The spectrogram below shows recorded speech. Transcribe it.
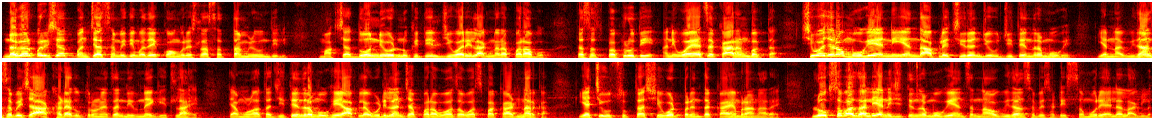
नगर परिषद पंचायत समितीमध्ये काँग्रेसला सत्ता मिळवून दिली. मागच्या दोन निवडणुकीतील जिवारी लागणारा पराभव तसंच प्रकृती आणि वयाचं कारण बघता शिवाजीराव मोघे यांनी यंदा आपले चिरंजीव जितेंद्र मोघे यांना विधानसभेच्या आखाड्यात उतरवण्याचा निर्णय घेतला आहे. त्यामुळे आता जितेंद्र मोघे आपल्या वडिलांच्या पराभवाचा वचपा काढणार का याची उत्सुकता शेवटपर्यंत कायम राहणार आहे. लोकसभा झाली आणि जितेंद्र मोघे यांचं नाव विधानसभेसाठी समोर यायला लागलं.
